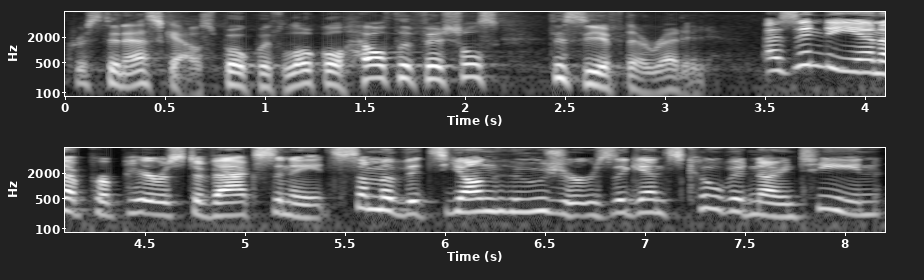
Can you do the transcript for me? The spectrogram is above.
Kristen Eskow spoke with local health officials to see if they're ready. As Indiana prepares to vaccinate some of its young Hoosiers against COVID 19,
